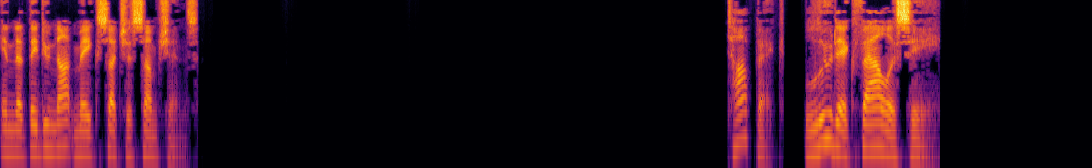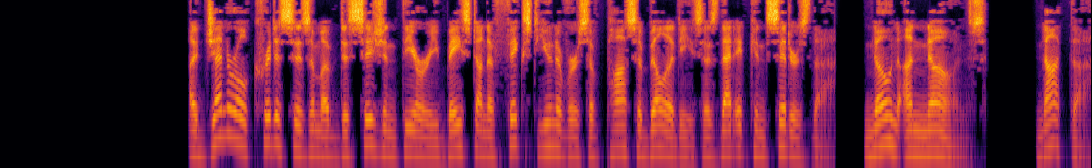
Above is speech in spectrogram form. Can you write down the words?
in that they do not make such assumptions. Ludic fallacy A general criticism of decision theory based on a fixed universe of possibilities is that it considers the «known unknowns», not the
